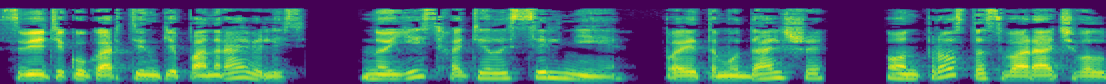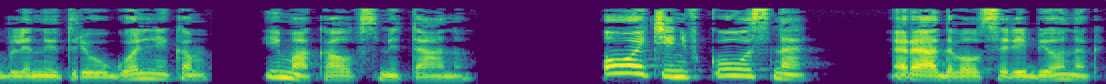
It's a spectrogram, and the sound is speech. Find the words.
Светику картинки понравились, но есть хотелось сильнее, поэтому дальше он просто сворачивал блины треугольником и макал в сметану. «Очень вкусно!» – радовался ребенок,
